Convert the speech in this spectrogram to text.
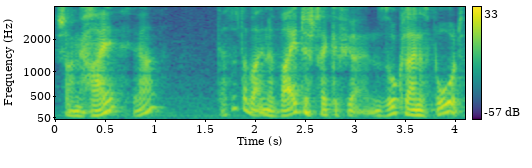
Shanghai, ja? Das ist aber eine weite Strecke für ein so kleines Boot.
